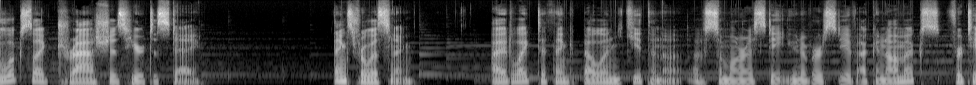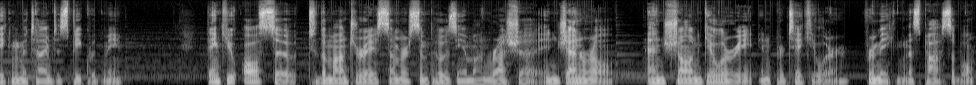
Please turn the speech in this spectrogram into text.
Looks like trash is here to stay. Thanks for listening. I'd like to thank Bella Nikitina of Samara State University of Economics for taking the time to speak with me. Thank you also to the Monterey Summer Symposium on Russia in general and Sean Guillory in particular for making this possible.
